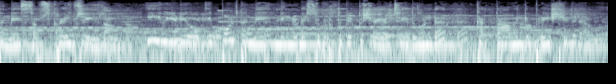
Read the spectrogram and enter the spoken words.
തന്നെ സബ്സ്ക്രൈബ് ചെയ്യുക. ഈ വീഡിയോ ഇപ്പോൾ തന്നെ നിങ്ങളുടെ സുഹൃത്തുക്കൾക്ക് ഷെയർ ചെയ്തുകൊണ്ട് കർത്താവിന്റെ പ്രേക്ഷിതരാകുക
